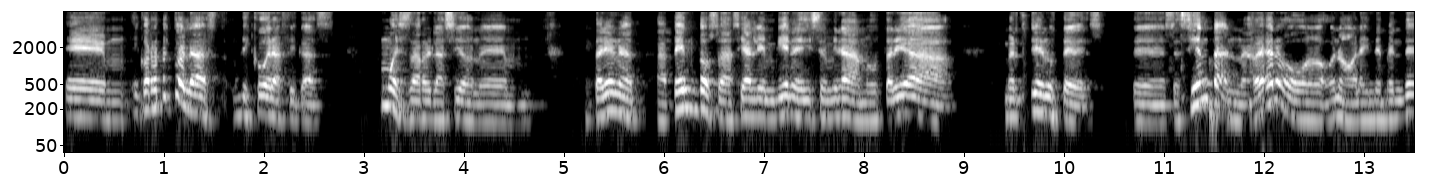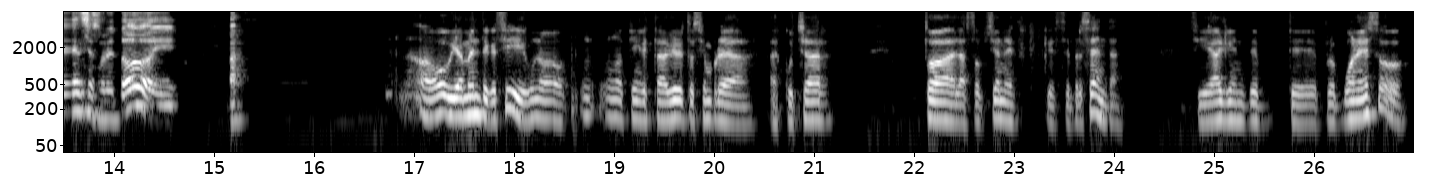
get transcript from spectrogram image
Eh, y con respecto a las discográficas, ¿cómo es esa relación? Eh, ¿Estarían atentos a si alguien viene y dice, mira, me gustaría invertir en ustedes? ¿Se sientan a ver o, no? La independencia sobre todo y... No, obviamente que sí, uno, tiene que estar abierto siempre a, escuchar todas las opciones que se presentan. Si alguien te propone eso,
